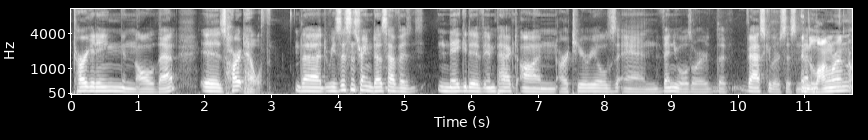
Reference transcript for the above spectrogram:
targeting and all that, is heart health. That resistance training does have a negative impact on arterioles and venules or the vascular system. In That- the long run,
